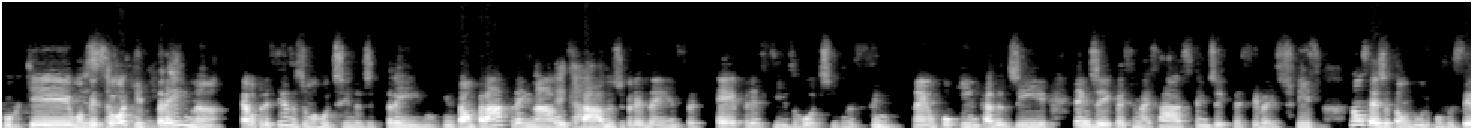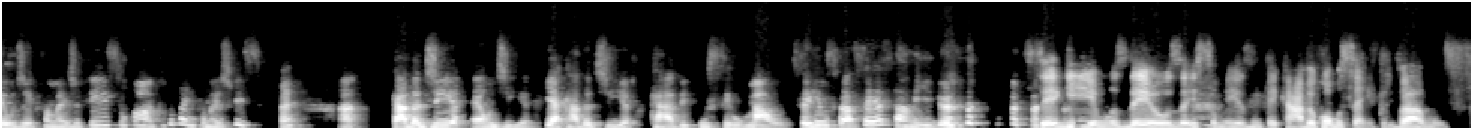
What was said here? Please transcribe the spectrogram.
Porque uma Exatamente. pessoa que treina, ela precisa de uma rotina de treino. Então, para treinar Legal. o estado de presença, é preciso rotina, sim. Né? Um pouquinho cada dia. Tem dia que vai ser mais fácil, tem dia que vai ser mais difícil. Não seja tão duro com você. O dia que for mais difícil, ah, tudo bem, foi mais difícil. Né? Ah, cada dia é um dia. E a cada dia cabe o seu mal. Seguimos para a sexta, amiga. Seguimos, Deus. É isso mesmo, impecável, como sempre. Vamos.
